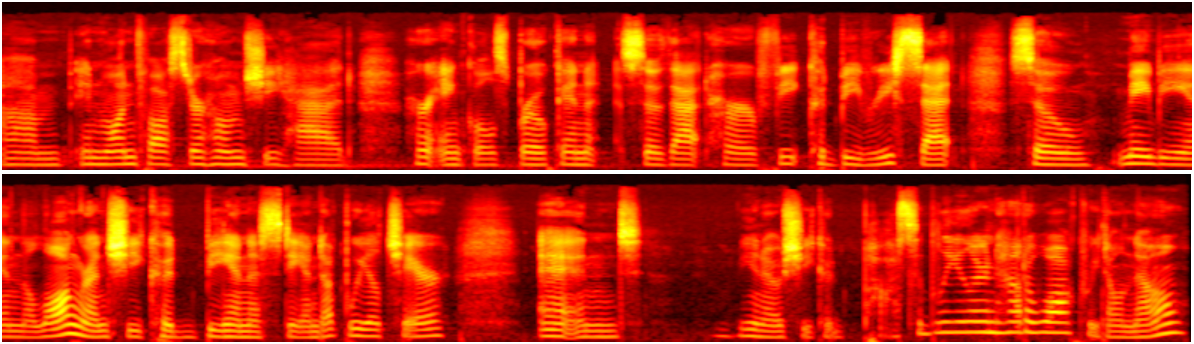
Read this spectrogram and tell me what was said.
Um, in one foster home, she had her ankles broken so that her feet could be reset. So maybe in the long run, she could be in a stand up wheelchair and, you know, she could possibly learn how to walk. We don't know.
